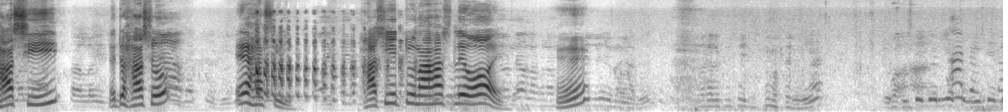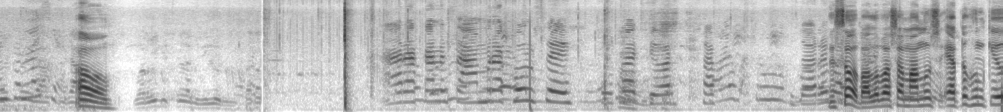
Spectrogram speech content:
হাসি? একটু হাসো। এ হাসি। হাসি একটু না হাসলে হয়। হ্যাঁ? আমরা খুলছে। দেখছ ভালোবাসা মানুষ এতক্ষণ কেউ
